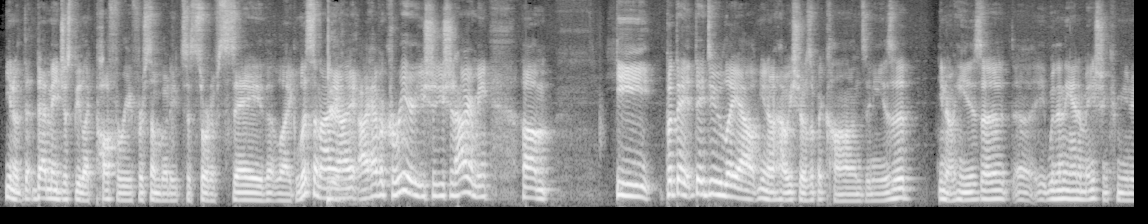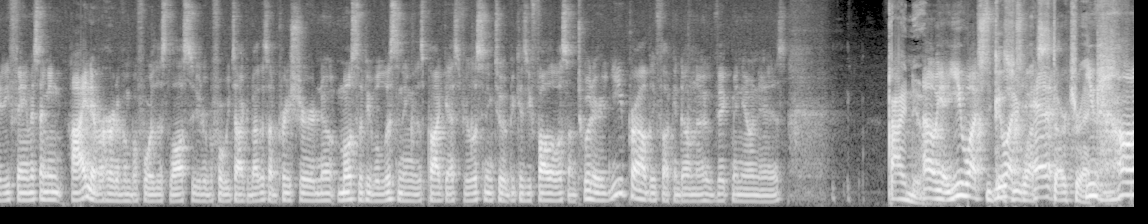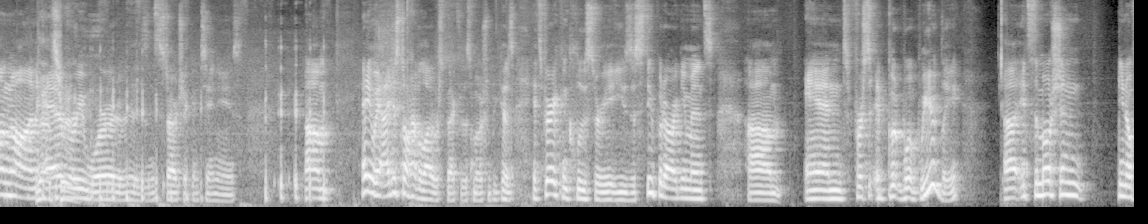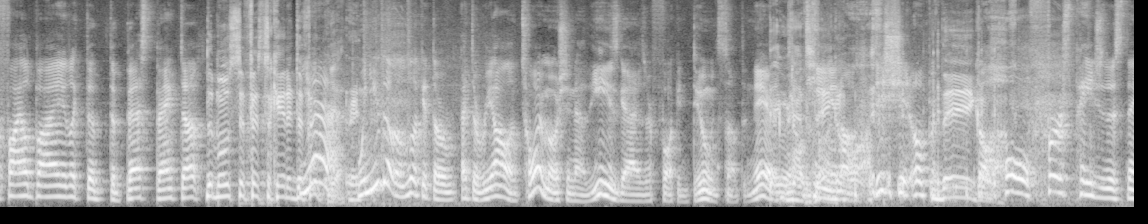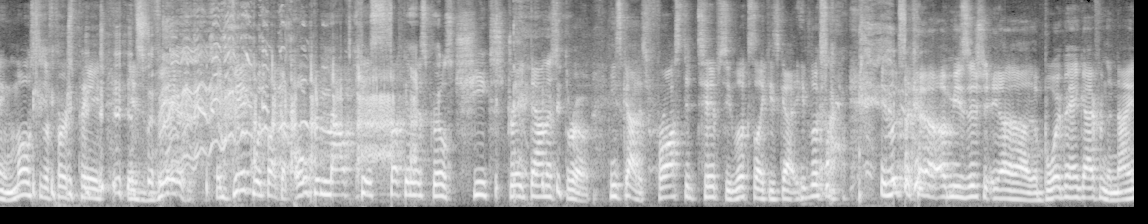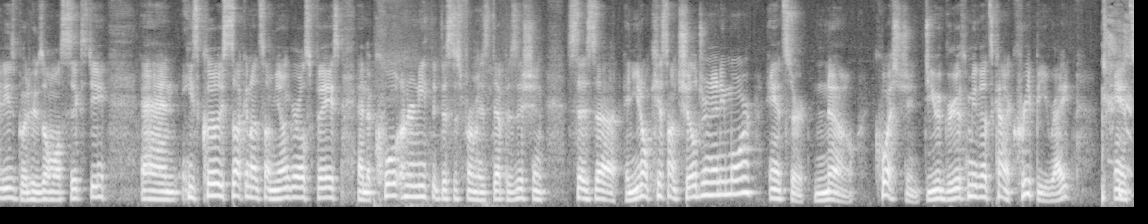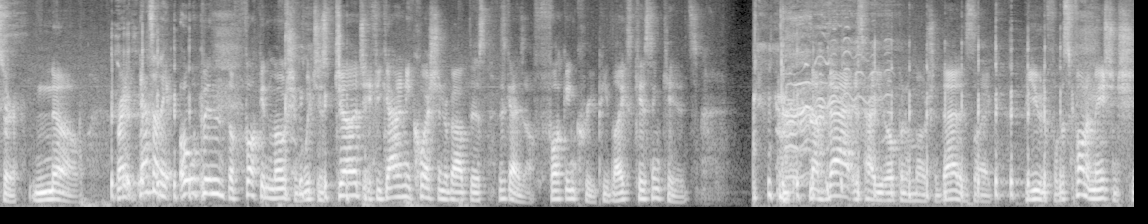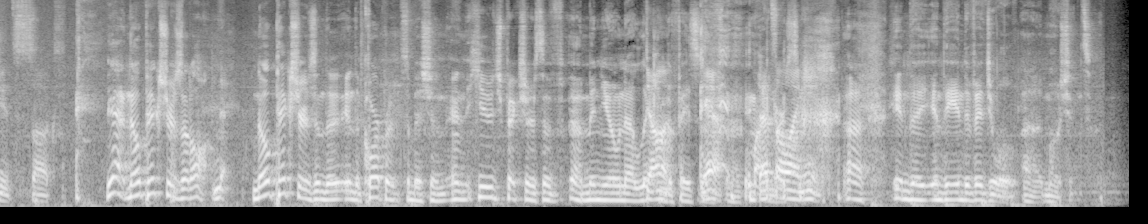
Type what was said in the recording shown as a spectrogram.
you know th- that may just be like puffery for somebody to sort of say that like listen I, I, I have a career you should you should hire me um, he but they, they do lay out you know how he shows up at cons and he is a you know, he is a uh, within the animation community famous. I mean, I never heard of him before this lawsuit or before we talked about this. I'm pretty sure no, most of the people listening to this podcast, if you're listening to it because you follow us on Twitter, you probably fucking don't know who Vic Mignogna is. I knew. Oh yeah, you watched. You watched, you watched Star Trek. You hung on That's every right. word of his, and Star Trek continues. Um. Anyway, I just don't have a lot of respect for this motion because it's very conclusory. It uses stupid arguments, um, and for s- but, but weirdly, uh, it's the motion you know filed by like the the best banked up the most sophisticated yeah. defendant. right? When you go to look at the at the Rial and Toye motion now, these guys are fucking doing something. They're They were having teaming fun. off. This shit opened They the go. whole first page of this thing. Most of the first page is Vic and Vic with like an open mouth kiss sucking this girl's cheek straight down his throat. He's got his frosted tips. He looks like he's got. He looks like he looks like a, a musician, uh, a boy band guy from the '90s, but who's almost 60 and he's clearly sucking on some young girl's face. And the quote underneath it, this is from his deposition, says, uh, "And you don't kiss on children anymore?" Answer: No. Question: Do you agree with me? That's kind of creepy, right? Answer: No. Right? That's how they open the fucking motion. Which is, Judge, if you got any question about this, this guy's a fucking creep. He likes kissing kids. now that is how you open a motion. That is like beautiful. This Funimation shit sucks. Yeah, no pictures at all. No. Pictures in the in the corporate submission, and huge pictures of uh, Mignogna licking Done. the faces. Yeah, of, uh, that's all I need. Uh, in the in the individual uh, motions.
